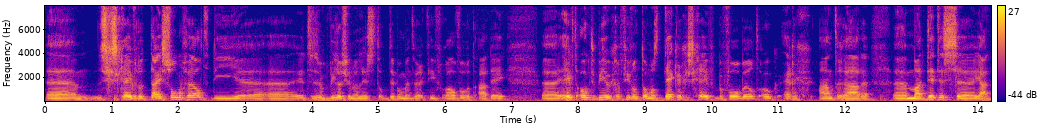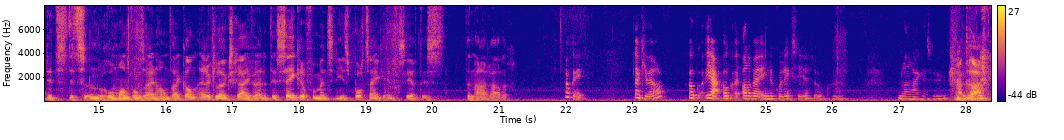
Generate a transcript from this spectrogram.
Het is geschreven door Thijs Sonneveld. Die, eh, eh, het is een wielerjournalist. Op dit moment werkt hij vooral voor het AD. Eh, heeft ook de biografie van Thomas Dekker geschreven bijvoorbeeld. Ook erg aan te raden. Eh, maar dit is, eh, ja, dit, is, dit is een roman van zijn hand. Hij kan erg leuk schrijven. En het is zeker voor mensen die in sport zijn geïnteresseerd, is het een aanrader. Oké, dankjewel. Ook, ja, ook allebei in de collectie, is ook belangrijk natuurlijk. Uiteraard.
